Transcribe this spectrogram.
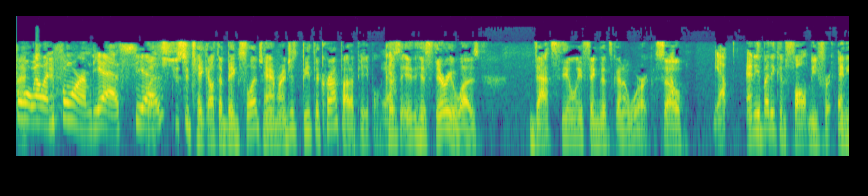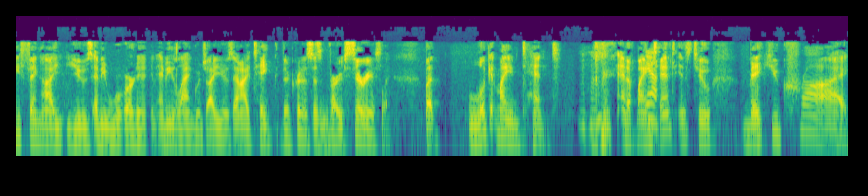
well informed. Yes, But yes. he used to take out the big sledgehammer and just beat the crap out of people because his theory was that's the only thing that's going to work. So Yep. anybody can fault me for anything I use, any word in any language I use, and I take their criticism very seriously. But look at my intent. and if my Mm-hmm. Yeah. intent is to make you cry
